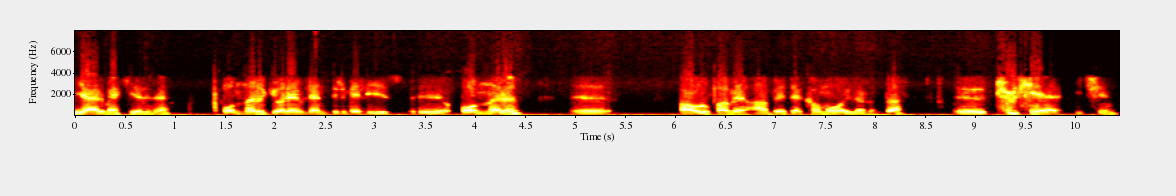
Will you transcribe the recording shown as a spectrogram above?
yermek yerine onları görevlendirmeliyiz. E, onları e, Avrupa ve ABD kamuoylarında e, Türkiye için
